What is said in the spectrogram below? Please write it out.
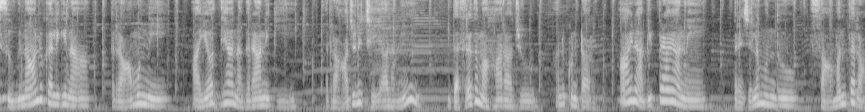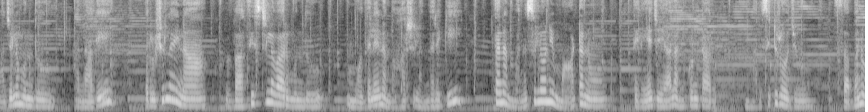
సుగుణాలు కలిగిన రాముణ్ణి అయోధ్య నగరానికి రాజుని చేయాలని దశరథ మహారాజు అనుకుంటారు. ఆయన అభిప్రాయాన్ని ప్రజల ముందు సామంత రాజుల ముందు అలాగే ఋషులైన వశిష్ఠుల వారి ముందు మొదలైన మహర్షులందరికీ తన మనసులోని మాటను తెలియజేయాలనుకుంటారు. మరుసటి రోజు సభను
